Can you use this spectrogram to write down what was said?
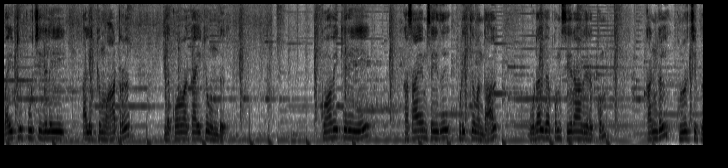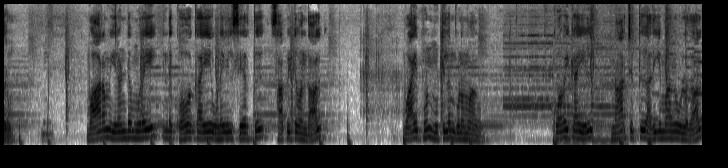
வயிற்றுப்பூச்சிகளை அளிக்கும் ஆற்றல் இந்த கோவைக்காய்க்கு உண்டு. கோவைக்கீரையை கசாயம் செய்து குடித்து வந்தால் உடல் வெப்பம் சீராக இருக்கும் கண்கள் குளிர்ச்சி பெறும். வாரம் இரண்டு முறை இந்த கோவக்காயை உணவில் சேர்த்து சாப்பிட்டு வந்தால் வாய்ப்புண் முற்றிலும் குணமாகும். கோவைக்காயில் நார்ச்சத்து அதிகமாக உள்ளதால்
